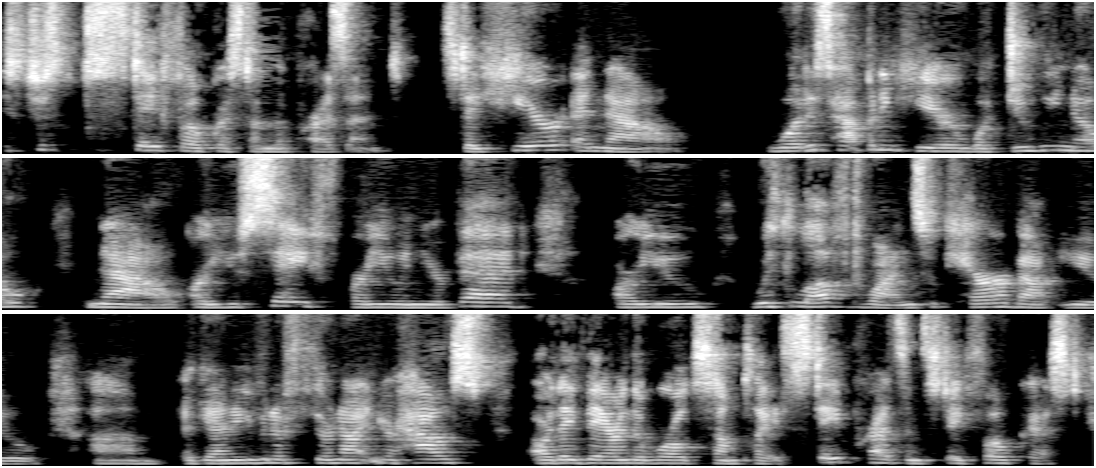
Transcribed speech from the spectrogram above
is just to stay focused on the present. Stay here and now. What is happening here? What do we know now? Are you safe? Are you in your bed? Are you with loved ones who care about you? Um, again, even if they're not in your house, are they there in the world someplace? Stay present, stay focused.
